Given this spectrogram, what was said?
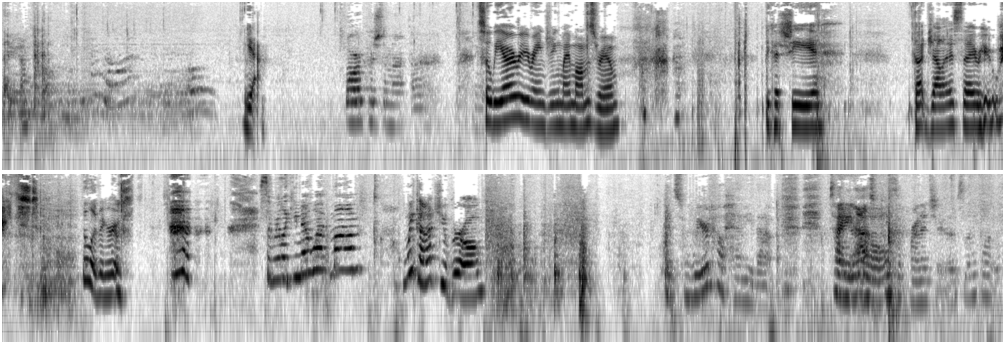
There you go. Yeah. Or push them out. So we are rearranging my mom's room because she got jealous that I rearranged the living room. so we're like, you know what, mom? We got you, girl. It's weird how heavy that tiny ass piece of furniture is. Let me go this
